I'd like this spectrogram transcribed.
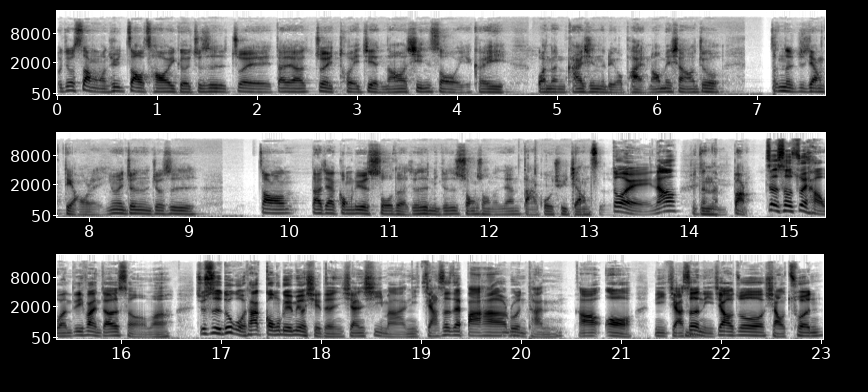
我就上网去照抄一个，就是最大家最推荐，然后新手也可以玩的很开心的流派，然后没想到就真的就这样屌了，因为真的就是照大家攻略说的，就是你就是爽爽的这样打过去这样子，对，然后就真的很棒。这时候最好玩的地方你知道是什么吗？就是如果他攻略没有写的很详细嘛，你假设在巴哈论坛，好哦，你假设你叫做小春、嗯、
